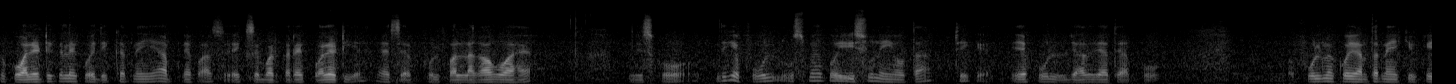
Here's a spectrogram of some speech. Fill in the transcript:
तो क्वालिटी के लिए कोई दिक्कत नहीं है, अपने पास एक से बढ़कर एक क्वालिटी है, ऐसे फूल फल लगा हुआ है, जिसको, देखिए फूल उसमें कोई इशू नहीं होता, ठीक है, ये फूल ज़्यादा जाते आपको, फूल में कोई अंतर नहीं, क्योंकि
